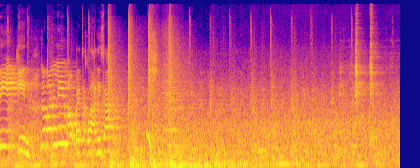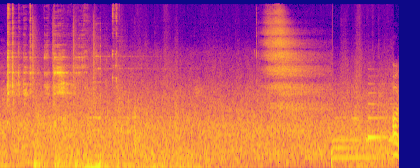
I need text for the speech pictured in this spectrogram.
รีบกินแล้วก็รีบออกไปจากร้านนี้ซะ เออ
